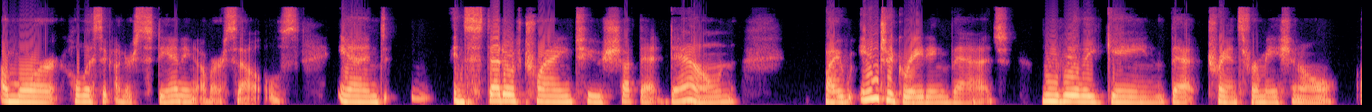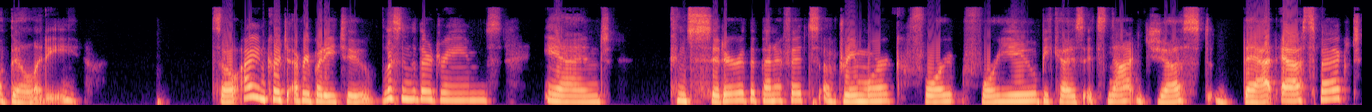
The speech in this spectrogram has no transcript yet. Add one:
a more holistic understanding of ourselves. And instead of trying to shut that down by integrating that, we really gain that transformational ability. So I encourage everybody to listen to their dreams and consider the benefits of dream work for for you because it's not just that aspect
